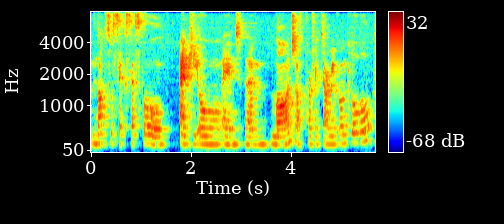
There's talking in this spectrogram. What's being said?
not so successful IPO and um, launch of Perfect Diary going global.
